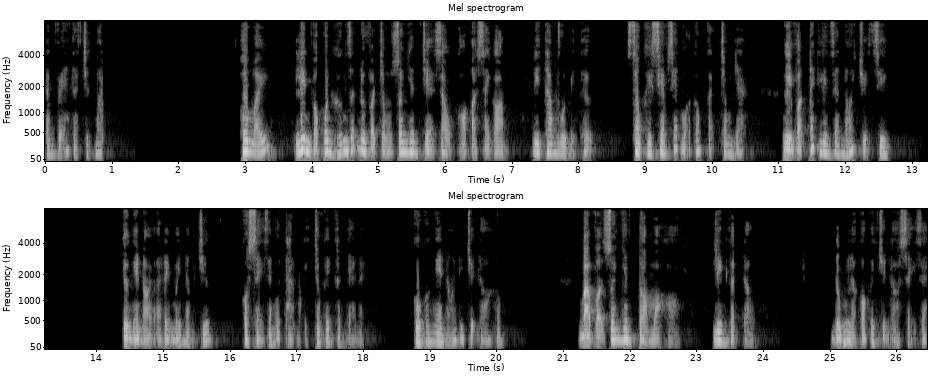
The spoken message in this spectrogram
đang vẽ ra trước mắt. Hôm ấy, Liên và Quân hướng dẫn đôi vợ chồng doanh nhân trẻ giàu có ở Sài Gòn đi thăm ngôi biệt thự. Sau khi xem xét mọi góc cạnh trong nhà, người vợ tách Liên ra nói chuyện riêng. Tôi nghe nói ở đây mấy năm trước có xảy ra một thảm kịch trong cái căn nhà này. Cô có nghe nói đến chuyện đó không? Bà vợ doanh nhân tò mò hỏi, Liên gật đầu. Đúng là có cái chuyện đó xảy ra.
